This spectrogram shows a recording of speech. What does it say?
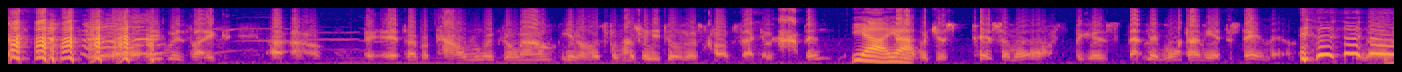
know, he was like, uh, uh, if ever power would go out, you know, sometimes when you're doing those clubs, that can happen. yeah yeah That would just piss him off because that meant more time he had to stand there. You know,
